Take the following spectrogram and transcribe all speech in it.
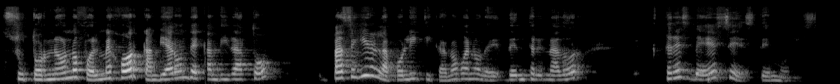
su torneo no fue el mejor, cambiaron de candidato para seguir en la política, ¿no? Bueno, de, entrenador tres veces de Moris.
